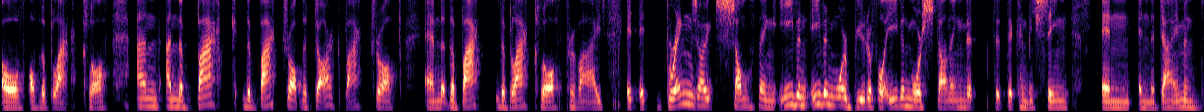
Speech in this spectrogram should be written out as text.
of of the black cloth. And and the back the backdrop the dark backdrop and um, that the back the black cloth provides it, it brings out something even even more beautiful even more stunning that, that that can be seen in in the diamond.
